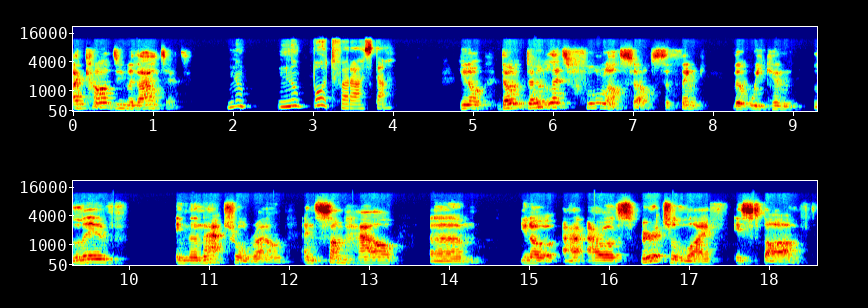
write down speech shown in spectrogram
I can't do without it. Nu, nu pot fără asta. You know, don't don't let's fool ourselves to think that we can live in the natural realm and somehow, um, you know, our, our spiritual life is starved,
